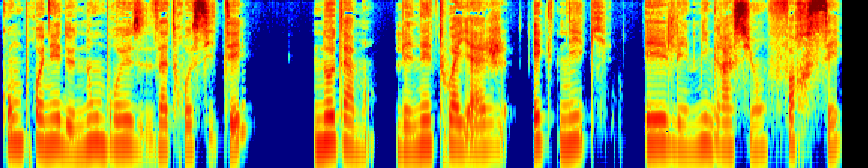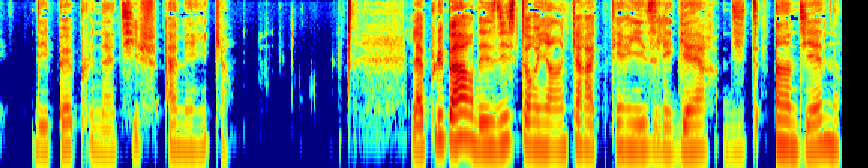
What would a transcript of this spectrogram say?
comprenaient de nombreuses atrocités, notamment les nettoyages ethniques et les migrations forcées des peuples natifs américains. La plupart des historiens caractérisent les guerres dites indiennes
